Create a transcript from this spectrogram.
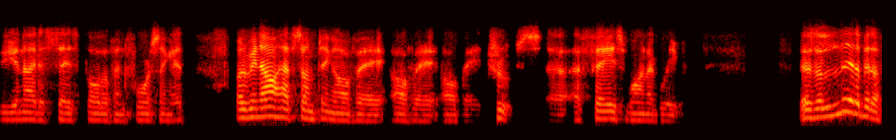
the United States thought of enforcing it. But we now have something of a truce, uh, a phase one agreement. There's a little bit of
